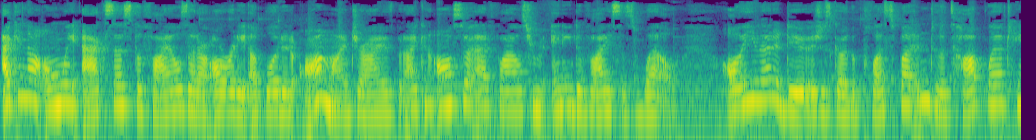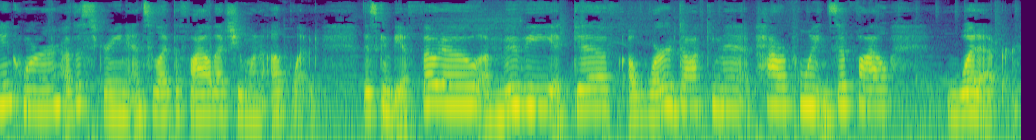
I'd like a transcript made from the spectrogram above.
I can not only access the files that are already uploaded on my drive, but I can also add files from any device as well. All you gotta do is just go to the plus button to the top left hand corner of the screen and select the file that you wanna upload. This can be a photo, a movie, a GIF, a Word document, a PowerPoint, zip file, whatever.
